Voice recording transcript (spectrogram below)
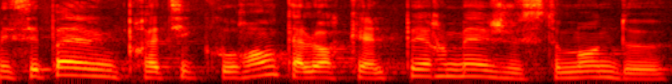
Mais c'est pas une pratique courante, alors qu'elle permet justement de,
